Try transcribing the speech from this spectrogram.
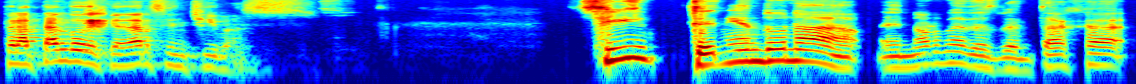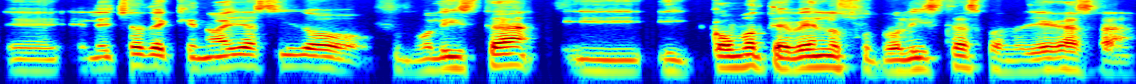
tratando de quedarse en Chivas. Sí, teniendo una enorme desventaja eh, el hecho de que no haya sido futbolista y, cómo te ven los futbolistas cuando llegas a,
